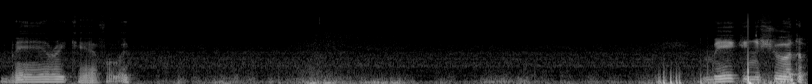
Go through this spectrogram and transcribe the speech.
Very carefully. Making sure to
